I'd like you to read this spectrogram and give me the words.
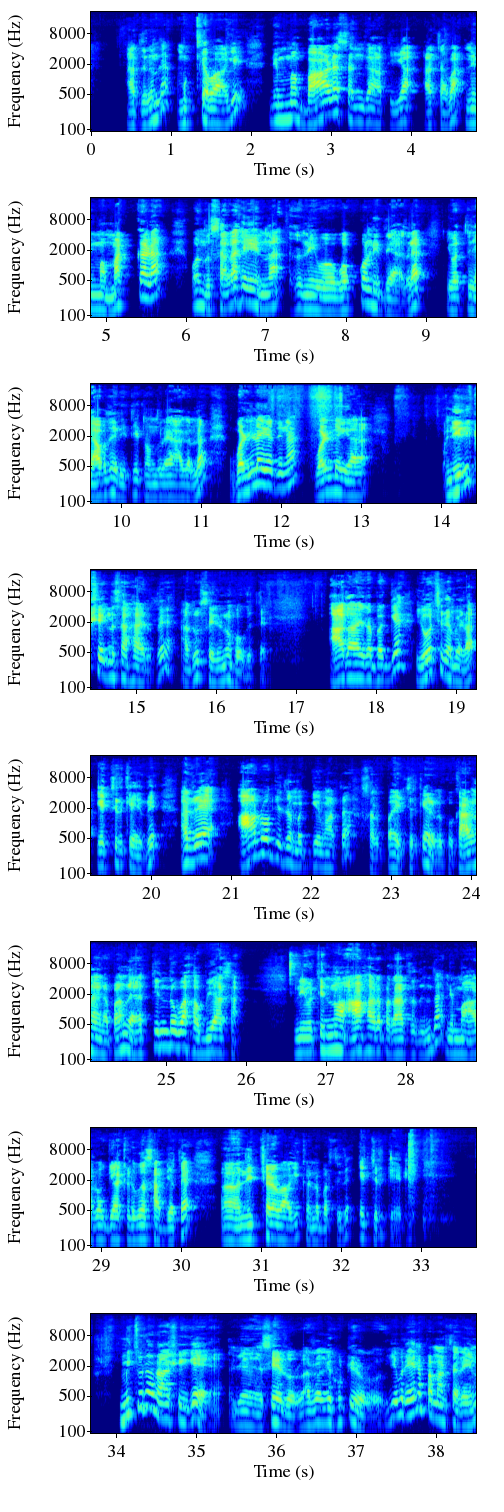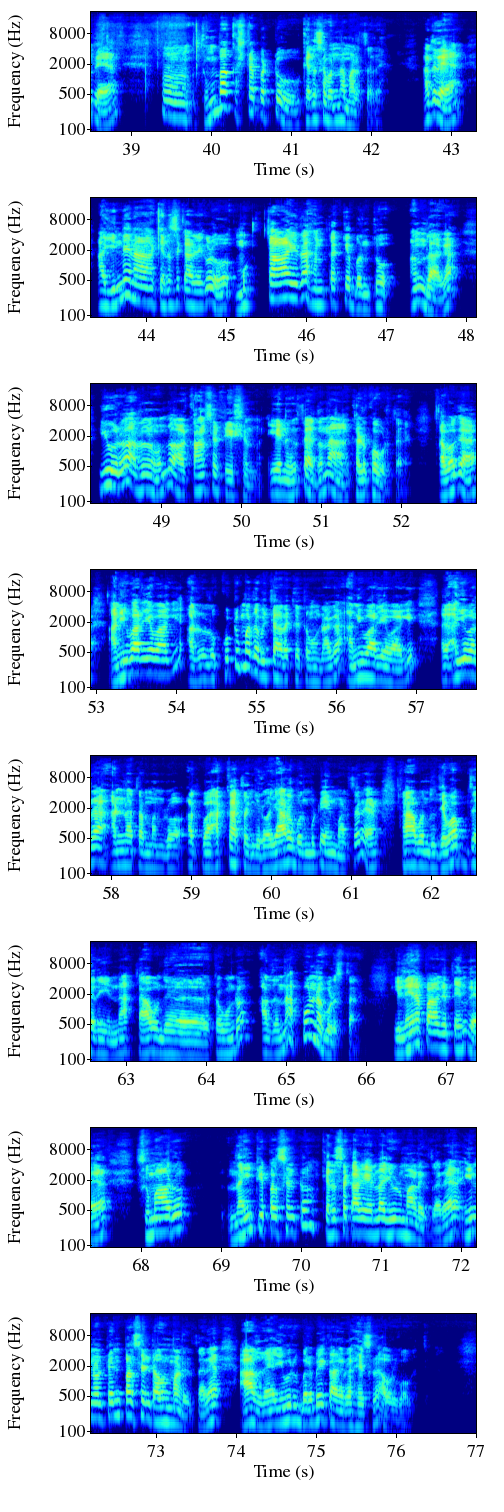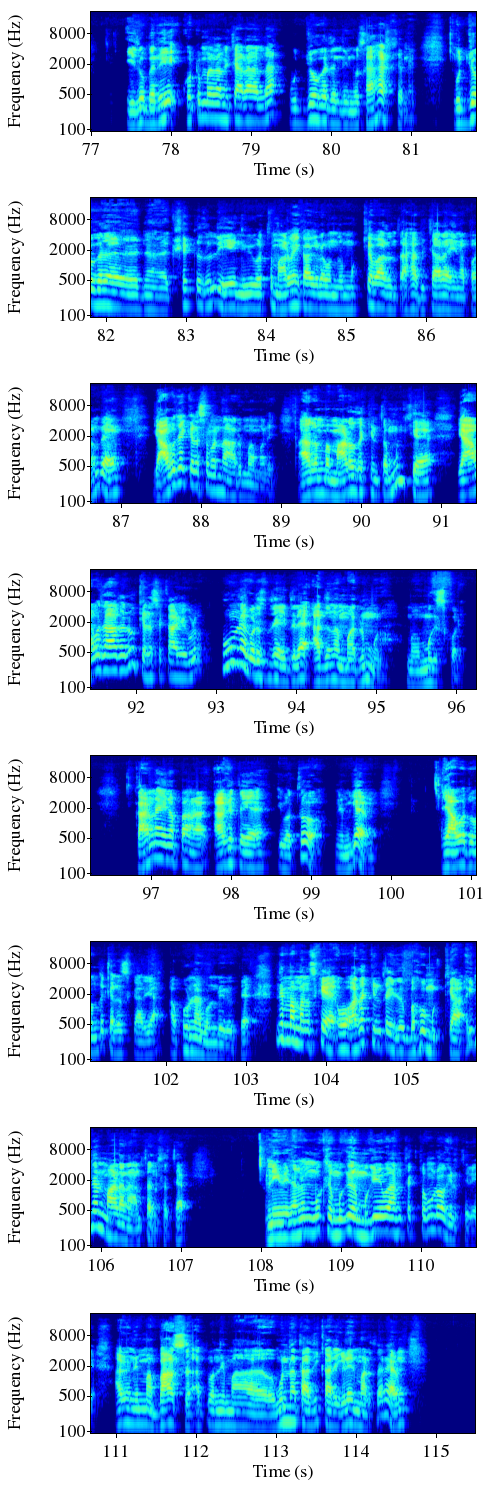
ಆದ್ದರಿಂದ ಮುಖ್ಯವಾಗಿ ನಿಮ್ಮ ಬಾಳ ಸಂಗಾತಿಯ ಅಥವಾ ನಿಮ್ಮ ಮಕ್ಕಳ ಒಂದು ಸಲಹೆಯನ್ನು ನೀವು ಒಪ್ಕೊಂಡಿದ್ದೆ ಆದರೆ ಇವತ್ತು ಯಾವುದೇ ರೀತಿ ತೊಂದರೆ ಆಗಲ್ಲ. ಒಳ್ಳೆಯ ದಿನ, ಒಳ್ಳೆಯ ನಿರೀಕ್ಷೆಗಳು ಸಹ ಇರುತ್ತೆ, ಅದು ಸರಿನೂ ಹೋಗುತ್ತೆ. ಆದಾಯದ ಬಗ್ಗೆ ಯೋಚನೆ ಬೇಡ, ಎಚ್ಚರಿಕೆ ಇರಲಿ ಆದರೆ ಆರೋಗ್ಯದ ಬಗ್ಗೆ ಮಾತ್ರ ಸ್ವಲ್ಪ ಎಚ್ಚರಿಕೆ ಇರಬೇಕು. ಕಾರಣ ಏನಪ್ಪ ಅಂದರೆ ತಿನ್ನುವ ಹವ್ಯಾಸ ನೀವು ತಿನ್ನುವ ಆಹಾರ ಪದಾರ್ಥದಿಂದ ನಿಮ್ಮ ಆರೋಗ್ಯ ಕೆಡುವ ಸಾಧ್ಯತೆ ನಿಚ್ಚಳವಾಗಿ ಕಂಡುಬರ್ತಿದೆ ಬರ್ತಿದೆ ಇರಲಿ ಮಿಥುನ ರಾಶಿಗೆ ಸೇರೋರು ಸೇರಿದವರು, ಅದರಲ್ಲಿ ಹುಟ್ಟಿರೋರು ಇವರು ಏನಪ್ಪ ಮಾಡ್ತಾರೆ ಅಂದರೆ ತುಂಬ ಕಷ್ಟಪಟ್ಟು ಕೆಲಸವನ್ನು ಮಾಡ್ತಾರೆ. ಆದರೆ, ಆ ಇನ್ನೇನ ಕೆಲಸ ಕಾರ್ಯಗಳು ಮುಕ್ತಾಯದ ಹಂತಕ್ಕೆ ಬಂತು ಅಂದಾಗ ಇವರು ಅದನ್ನು ಒಂದು ಆ ಕಾನ್ಸಂಟ್ರೇಷನ್ ಏನಿರುತ್ತೆ ಅದನ್ನು ಕಳ್ಕೊಬಿಡ್ತಾರೆ. ಆವಾಗ ಅನಿವಾರ್ಯವಾಗಿ ಅದರಲ್ಲೂ ಕುಟುಂಬದ ವಿಚಾರಕ್ಕೆ ತಗೊಂಡಾಗ ಅನಿವಾರ್ಯವಾಗಿ ಇವರ ಅಣ್ಣ ತಮ್ಮಂದರು ಅಥವಾ ಅಕ್ಕ ತಂಗಿರೋ ಯಾರೋ ಬಂದ್ಬಿಟ್ಟು ಏನು ಮಾಡ್ತಾರೆ, ಆ ಒಂದು ಜವಾಬ್ದಾರಿಯನ್ನು ತಾವೊಂದು ತಗೊಂಡು ಅದನ್ನು ಪೂರ್ಣಗೊಳಿಸ್ತಾರೆ. ಇಲ್ಲೇನಪ್ಪ ಆಗುತ್ತೆ ಅಂದರೆ ಸುಮಾರು ನೈಂಟಿ ಪರ್ಸೆಂಟು ಕೆಲಸ ಕಾರ್ಯ ಎಲ್ಲ ಇವ್ರು ಮಾಡಿರ್ತಾರೆ, ಇನ್ನೊಂದು ಟೆನ್ ಪರ್ಸೆಂಟ್ ಅವ್ರು ಮಾಡಿರ್ತಾರೆ, ಆದರೆ ಇವ್ರಿಗೆ ಬರಬೇಕಾಗಿರೋ ಹೆಸರು ಅವ್ರಿಗೆ ಹೋಗುತ್ತೆ. ಇದು ಬರೀ ಕುಟುಂಬದ ವಿಚಾರ ಅಲ್ಲ, ಉದ್ಯೋಗದಲ್ಲಿನೂ ಸಹ ಅಷ್ಟೇ ಉದ್ಯೋಗದ ಕ್ಷೇತ್ರದಲ್ಲಿ ನೀವು ಇವತ್ತು ಮಾಡಬೇಕಾಗಿರೋ ಒಂದು ಮುಖ್ಯವಾದಂತಹ ವಿಚಾರ ಏನಪ್ಪ ಅಂದರೆ, ಯಾವುದೇ ಕೆಲಸವನ್ನು ಆರಂಭ ಮಾಡಿ. ಆರಂಭ ಮಾಡೋದಕ್ಕಿಂತ ಮುಂಚೆ ಯಾವುದಾದರೂ ಕೆಲಸ ಕಾರ್ಯಗಳು ಪೂರ್ಣಗೊಳಿಸದೇ ಇದ್ದರೆ ಅದನ್ನು ಮರು ಮುಗಿಸ್ಕೊಡಿ. ಕಾರಣ ಏನಪ್ಪ ಆಗುತ್ತೆ ಇವತ್ತು ನಿಮಗೆ, ಯಾವುದೋ ಒಂದು ಕೆಲಸ ಕಾರ್ಯ ಅಪೂರ್ಣಗೊಂಡಿರುತ್ತೆ. ನಿಮ್ಮ ಮನಸ್ಸಿಗೆ, ಓ, ಅದಕ್ಕಿಂತ ಇದು ಬಹು ಮುಖ್ಯ ಇದನ್ನು ಮಾಡೋಣ ಅಂತ ಅನಿಸುತ್ತೆ. ನೀವು ಇದನ್ನು ಮುಗಿಸ್ ಮುಗಿ, ಮುಗಿಯುವ ಹಂತಕ್ಕೆ ತೊಗೊಂಡೋಗಿರ್ತೀರಿ ಆದರೆ ನಿಮ್ಮ ಬಾಸ್ ಅಥವಾ ನಿಮ್ಮ ಉನ್ನತ ಅಧಿಕಾರಿಗಳೇನು ಮಾಡ್ತಾರೆ,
